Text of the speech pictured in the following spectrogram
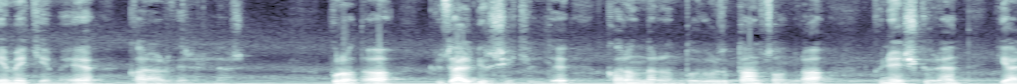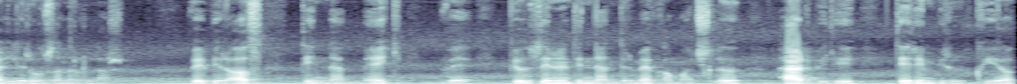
yemek yemeye karar verirler. Burada güzel bir şekilde karınlarını doyurduktan sonra güneş gören yerlere uzanırlar ve biraz dinlenmek ve gözlerini dinlendirmek amaçlı her biri derin bir uykuya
